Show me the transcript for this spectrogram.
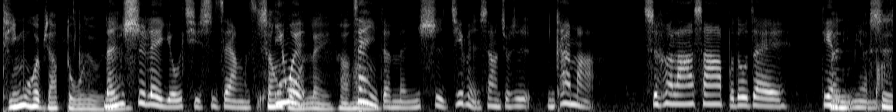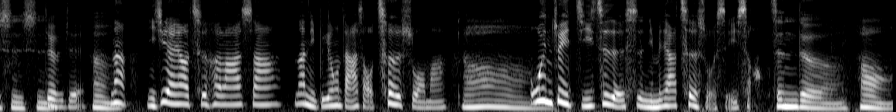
题目会比较多，对不对？门市类尤其是这样子，生活类，在你的门市基本上就是你看嘛，吃喝拉撒不都在。店里面嘛，是是是，对不对？嗯，那你既然要吃喝拉撒，那你不用打扫厕所吗？哦，问最极致的是，你们家厕所谁扫？真的哦，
